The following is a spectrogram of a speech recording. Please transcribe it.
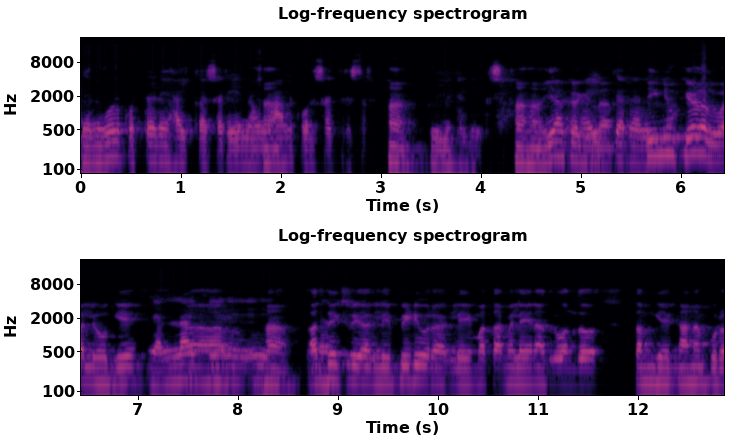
ದನಗಳು ಕೊಟ್ಟಡೆ ಹಾಯ್ಕ ಸರಿ ನಾವು ನಾಲ್ಕು ವರ್ಷ ಆತ್ರಿ ಸರ್. ಹಾ. ಪೇಮೆಂಟ್ ಆಗಿಲ್ರಿ ಸರ್. ಹಾ ಹಾ. ಯಾಕಾಗಿಲ್ಲ? ರೈತರೆಲ್ಲ ಈಗ ನೀವು ಕೇಳಲ್ವಾ ಅಲ್ಲಿ ಹೋಗಿ? ಎಲ್ಲ ಆ, ಕೇಳಿ ಹಾ. ಅಧ್ಯಕ್ಷರಿಗಾಗ್ಲಿ ಪಿ ಡಿ ಆಗ್ಲಿ ಮತ್ತೆ ಆಮೇಲೆ ಏನಾದ್ರು ಒಂದು ತಮ್ಗೆ ಖಾನಾಪುರ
